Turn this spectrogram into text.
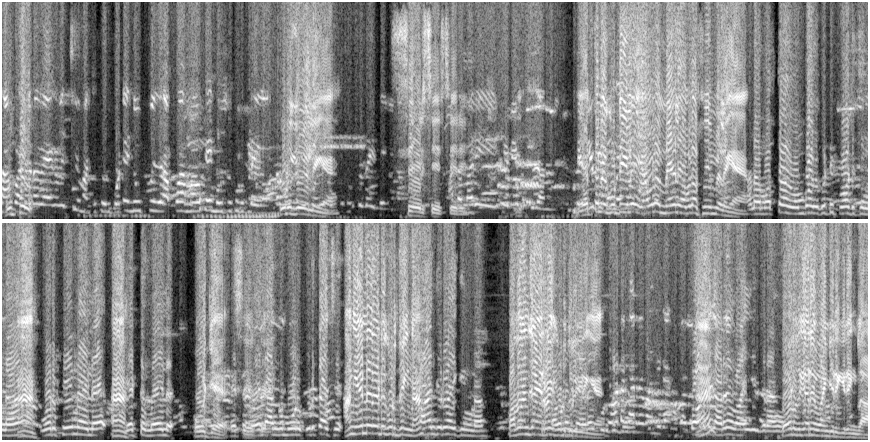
சாப்பாடோட வேக வச்சு மஞ்சள் தூள் போட்டு இன்னும் உப்பு அப்பா அம்மாவுக்கு இன்னும் உப்பு கொடுக்கல. கொடுக்கவே இல்லைங்க. சரி சரி சரி. எத்தனை குட்டிகள எவ்வளவு மேல எவ்வளவு ஃபீமேலுங்க ஆனா மொத்தம் ஒன்பது குட்டி போட்டுச்சுங்களா. ஒரு ஃபீமேல் எட்டு மேல் ஓகே எட்டு மேல் அங்க மூணு கொடுத்தாச்சு. அங்க என்ன ரேட் கொடுத்தீங்கன்னா? பாஞ்சு ரூபாய்க்குங்கண்ணா பதினஞ்சாயிரம் ரூபாய் கொடுத்துருக்கீங்க தோட்டக்காரரே வாங்கியிருக்கிறாங்க. தோட்டத்துக்காரே வாங்கிருக்கீங்களா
